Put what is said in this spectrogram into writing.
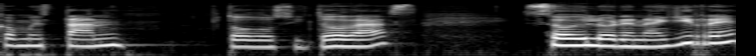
¿Cómo están todos y todas? Soy Lorena Aguirre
